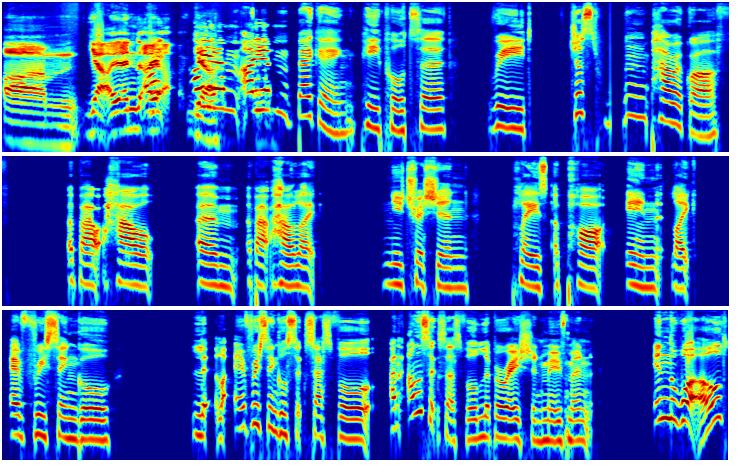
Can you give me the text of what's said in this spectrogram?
um, yeah. And I, I, yeah. I am I am begging people to read just one paragraph about how um, about how like nutrition plays a part in like every single li- like every single successful and unsuccessful liberation movement in the world.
